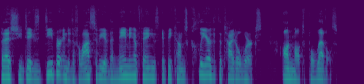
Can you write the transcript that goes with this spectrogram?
but as she digs deeper into the philosophy of the naming of things, it becomes clear that the title works on multiple levels.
